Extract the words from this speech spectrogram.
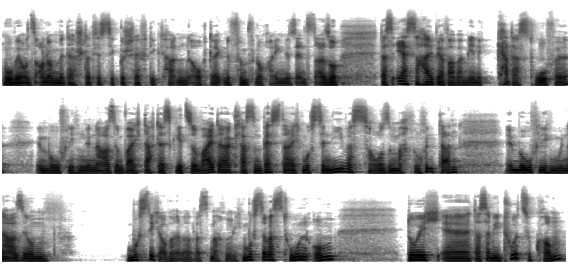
wo wir uns auch noch mit der Statistik beschäftigt hatten, auch direkt eine 5 noch eingesetzt. Also das erste Halbjahr war bei mir eine Katastrophe im beruflichen Gymnasium, weil ich dachte, es geht so weiter, Klassenbester, ich musste nie was zu Hause machen und dann im beruflichen Gymnasium musste ich auch einmal was machen. Ich musste was tun, um durch äh, das Abitur zu kommen.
